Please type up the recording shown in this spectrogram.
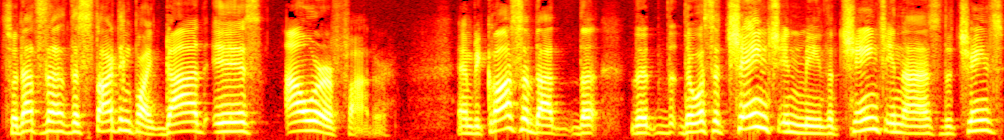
So that's the, the starting point. God is our Father. And because of that, the, the, the, there was a change in me, the change in us, the change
